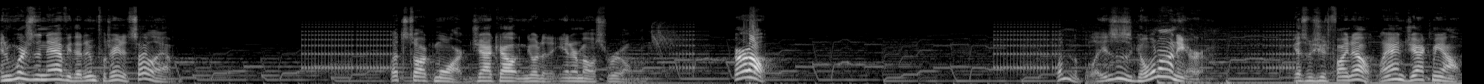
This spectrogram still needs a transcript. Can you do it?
And where's the Navi that infiltrated Scilab? Let's talk more. Jack out and go to the innermost room. Colonel! What in the blazes is going on here? Guess we should find out. Lan, jack me out.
